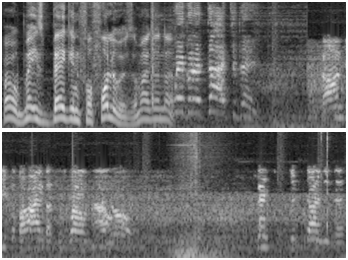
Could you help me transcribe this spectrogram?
Bro, mate, he's begging for followers. Imagine that. We're gonna die today. The Andes are behind us as well now. Let's just down in there.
